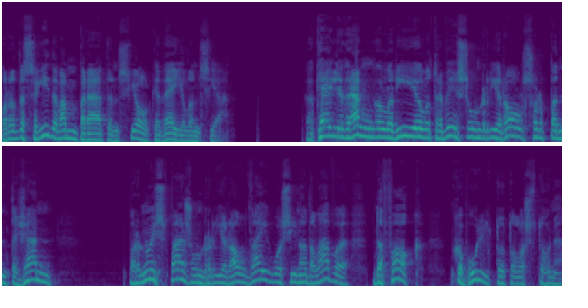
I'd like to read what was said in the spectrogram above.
però de seguida van parar atenció al que deia l'ancià. Aquella gran galeria la travessa un rierol serpentejant, però no és pas un rierol d'aigua, sinó de lava, de foc, que bull tota l'estona.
